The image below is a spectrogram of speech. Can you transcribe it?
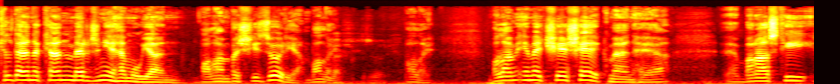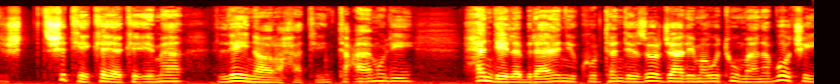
کلدانەکان مەرجنی هەمویان بەڵام بەشی زۆریان بەڵێ بەڵێ بەڵام ئێمە کێشەیەکمان هەیە بەڕاستی شتێکەیە کە ئێمە لی ناڕەحەتین تەعاملی هەندێ لە برایانی کورد هەندێ زۆر جارێمە وتومانە بۆچی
